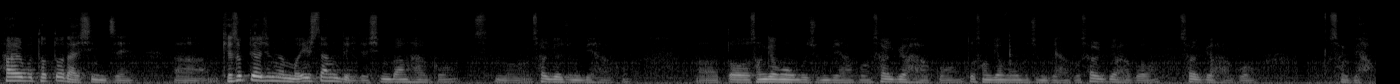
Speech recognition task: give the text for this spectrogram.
화요일부터 또 다시 이제 어, 계속되어지는 뭐 일상들이죠. 신방하고 뭐 설교 준비하고 어, 또 성경 공부 준비하고 설교하고 또 성경 공부 준비하고 설교하고 설교하고 설교하고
